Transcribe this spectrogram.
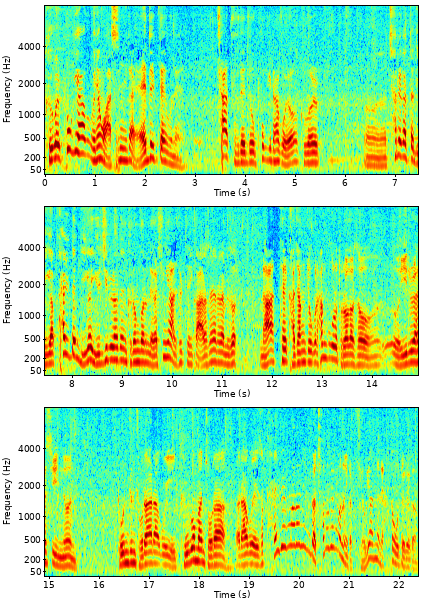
그걸 포기하고 그냥 왔습니다. 애들 때문에 차 두 대도 포기를 하고요. 그걸 어, 차를 갖다 네가 팔든 네가 유지를 하든 그런 거는 내가 신경 안 쓸 테니까 알아서 해라 하면서 나한테 가장적으로 한국으로 돌아가서 어, 일을 할 수 있는 돈 좀 줘라라고 이- 그것만 줘라라고 해서 800만 원인가 1,500만 원인가 기억이 안 나네 하도 오래돼갖고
